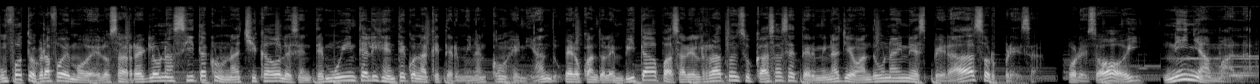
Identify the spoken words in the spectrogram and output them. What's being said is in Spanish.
Un fotógrafo de modelos arregla una cita con una chica adolescente muy inteligente con la que terminan congeniando, pero cuando la invita a pasar el rato en su casa se termina llevando una inesperada sorpresa. Por eso hoy, Niña Mala.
